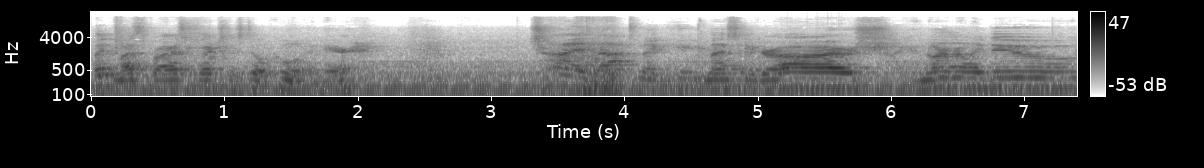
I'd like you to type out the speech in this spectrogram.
But my surprise, it's actually still cool in here. Trying not to make a huge mess in the garage like I normally do.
